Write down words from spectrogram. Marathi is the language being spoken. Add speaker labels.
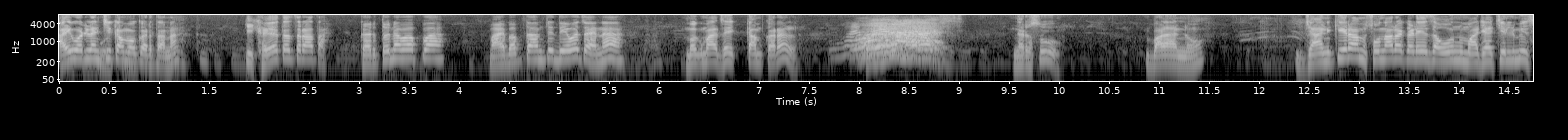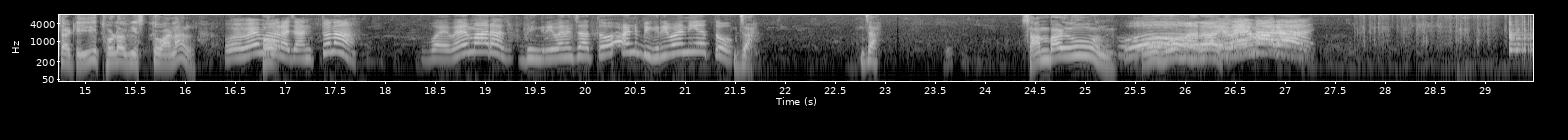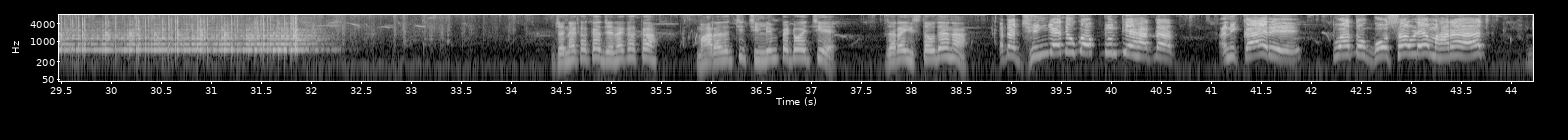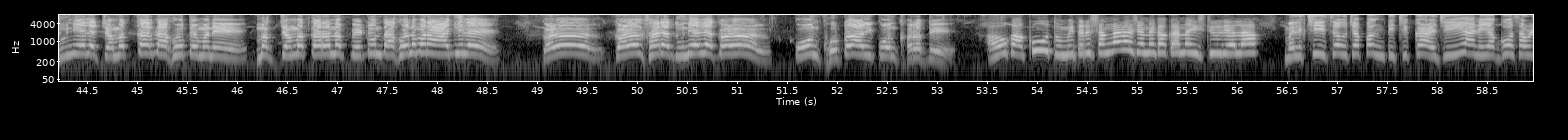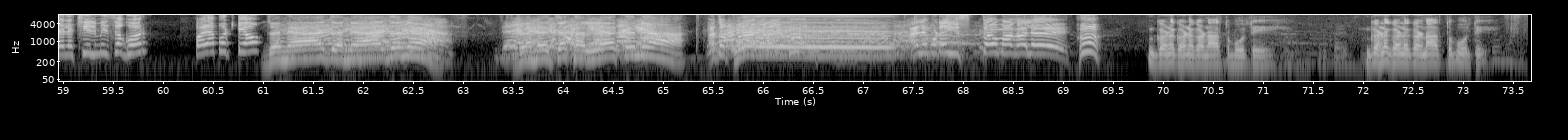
Speaker 1: आई वडिलांची कामं करताना की खेळतच राहता.
Speaker 2: करतो ना बाप्पा. मायबाप तर आमचे देवच आहे ना?
Speaker 1: मग माझं एक काम कराल? नरसू बाळांनो जानकीराम सोनाराकडे जाऊन माझ्या चिलमीसाठी थोडं विस्तू आणाल.
Speaker 3: होय वय महाराज आणतो ना.
Speaker 4: वय वय महाराज भिंगरीवाने जातो आणि भिंगरीवाने येतो.
Speaker 1: जा. जा. सांभाळून.
Speaker 2: हो हो महाराज. जना काका जना काका महाराजाची चिलीम पेटवायची आहे. जरा इस्तव द्या ना.
Speaker 5: आता झिंजा देऊ का उपटून ते हातात? आणि काय रे? तू आता गोसावड्या महाराज दुनियेला चमत्कार दाखवते म्हणे. मग चमत्कारानं पेटून दाखव ना म्हणा आगीले. कळल कळल साऱ्या दुनियेला कळल. कोण खोटं आणि कोण खरं ते.
Speaker 4: अहो काकू तुम्ही तरी सांगा ना जन काकांना इस्तीव द्यायला.
Speaker 6: मला चिचवच्या पंक्तीची काळजी आणि या गोसावड्याला चिलमीचं घोर. पळा पट्ट्यो.
Speaker 2: जन्या जन्या जन्या. जन्याच्या खाल्ल्या कन्या.
Speaker 5: आता इथून. आले मोठे इस्त मागाले. हं?
Speaker 1: गण गण गणात बोते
